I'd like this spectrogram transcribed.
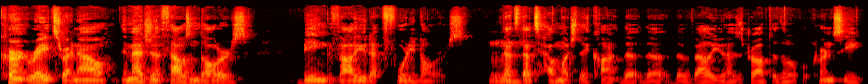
current rates right now. Imagine a thousand dollars being valued at forty dollars. That's Mm. that's how much the, econ- the the the value has dropped of the local currency,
